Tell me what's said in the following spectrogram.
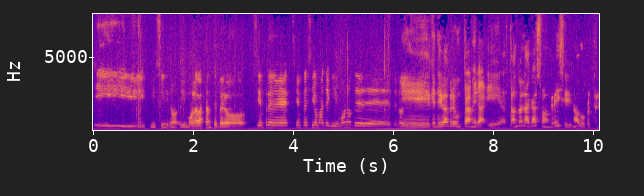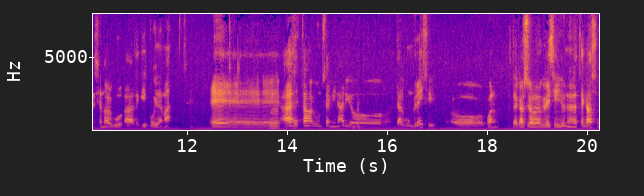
y, y sí, no, y mola bastante, pero siempre, siempre he sido más de kimono que de, Noji. Y que te iba a preguntar, mira, y estando en la casa en Gracie, ¿no? Pues perteneciendo al, equipo y demás, eh, ¿has estado en algún seminario de algún Gracie? o bueno, de caso Gracie Junior en este caso.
